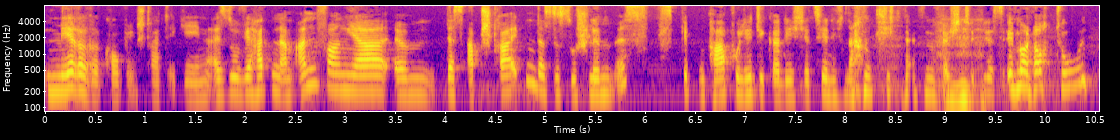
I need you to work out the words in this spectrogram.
mehrere Coping-Strategien. Also wir hatten am Anfang ja ähm, das Abstreiten, dass es so schlimm ist. Es gibt ein paar Politiker, die ich jetzt hier nicht namentlich nennen möchte, die das immer noch tun.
